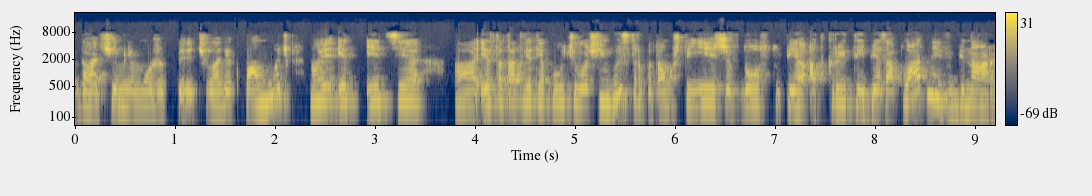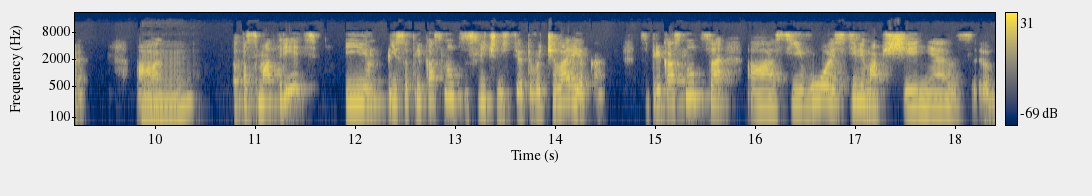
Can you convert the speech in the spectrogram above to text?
да, чем мне может человек помочь, но э эти а, этот ответ я получила очень быстро, потому что есть же в доступе открытые безоплатные вебинары. Mm-hmm. Посмотреть, и, и соприкоснуться с личностью этого человека, соприкоснуться а, с его стилем общения, с, э,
